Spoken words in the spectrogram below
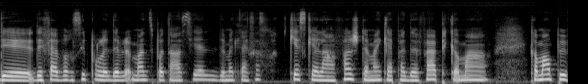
de, de, favoriser pour le développement du potentiel, de mettre l'accent sur qu'est-ce que l'enfant justement est capable de faire, puis comment, comment on peut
